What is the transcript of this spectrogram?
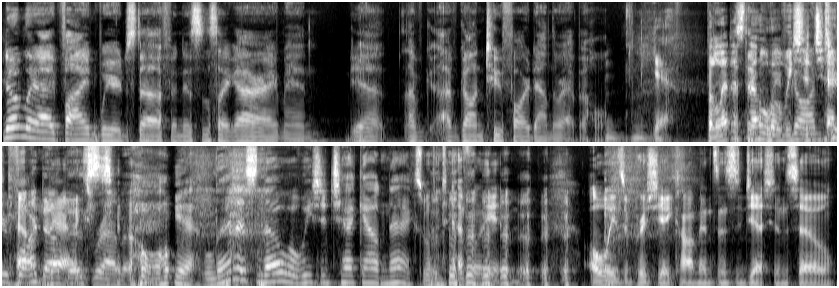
Normally, I find weird stuff, and it's just like, all right, man. Yeah, I've I've gone too far down the rabbit hole. yeah. But let us know what we've should check out next. rabbit hole. Yeah, let us know what we should check out next. We'll definitely always appreciate comments and suggestions. So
